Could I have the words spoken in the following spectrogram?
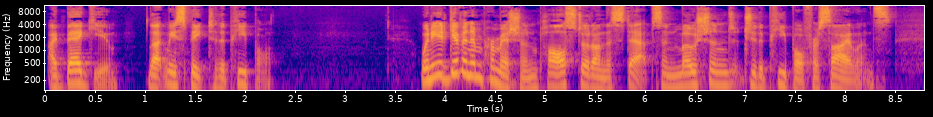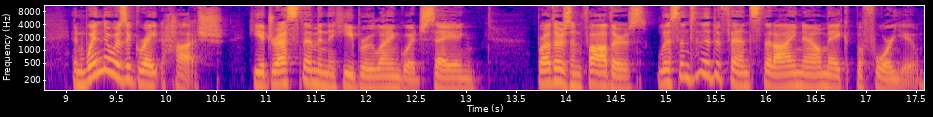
I beg you, let me speak to the people. When he had given him permission, Paul stood on the steps and motioned to the people for silence. And when there was a great hush, he addressed them in the Hebrew language, saying, Brothers and fathers, listen to the defense that I now make before you.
